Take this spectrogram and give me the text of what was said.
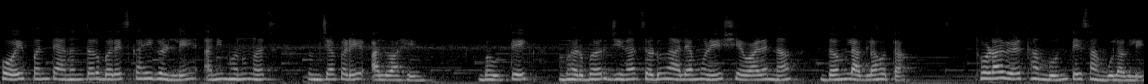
होय पण त्यानंतर बरेच काही घडले आणि म्हणूनच तुमच्याकडे आलो आहे. बहुतेक भरभर जिना चढून आल्यामुळे शेवाळ्यांना दम लागला होता. थोडा वेळ थांबून ते सांगू लागले.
